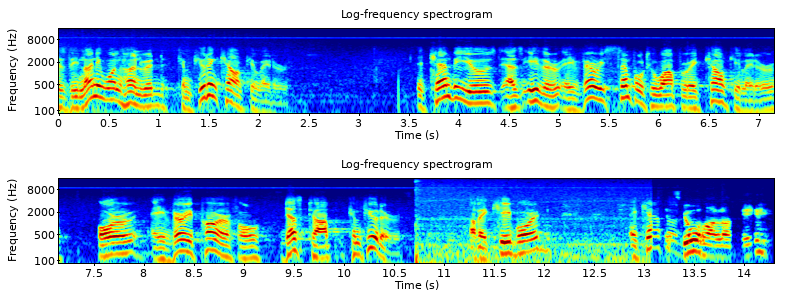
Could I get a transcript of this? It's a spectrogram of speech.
is the 9100 computing calculator. It can be used as either a very simple to operate calculator or a very powerful desktop computer of a keyboard, a cathode... Ezt jó hallani.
